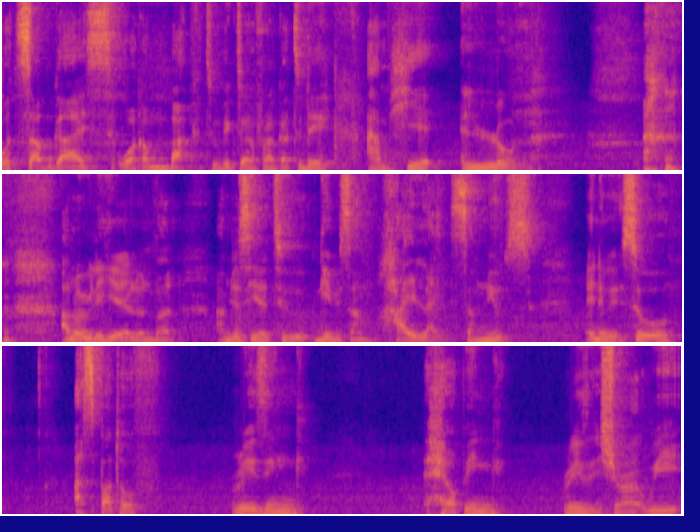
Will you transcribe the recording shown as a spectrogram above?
What's up, guys? Welcome back to Victor and Franca. Today I'm here alone. I'm not really here alone, but I'm just here to give you some highlights, some news. Anyway, so as part of raising, helping raise Inshora, we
